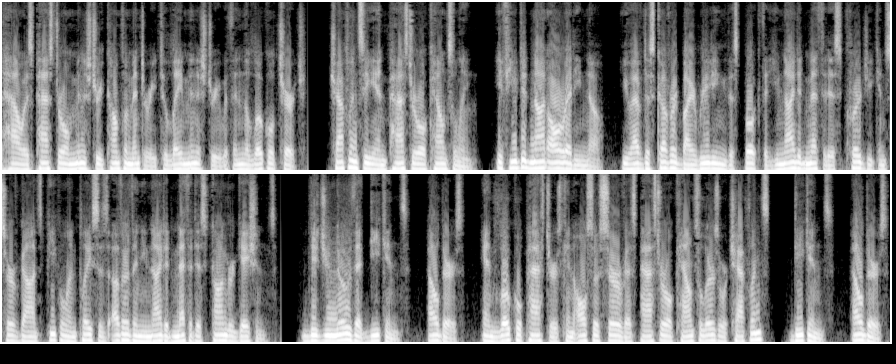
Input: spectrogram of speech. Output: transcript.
How is pastoral ministry complementary to lay ministry within the local church? Chaplaincy and Pastoral Counseling. If you did not already know, you have discovered by reading this book that United Methodist clergy can serve God's people in places other than United Methodist congregations. Did you know that deacons, elders, and local pastors can also serve as pastoral counselors or chaplains? Deacons, elders,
